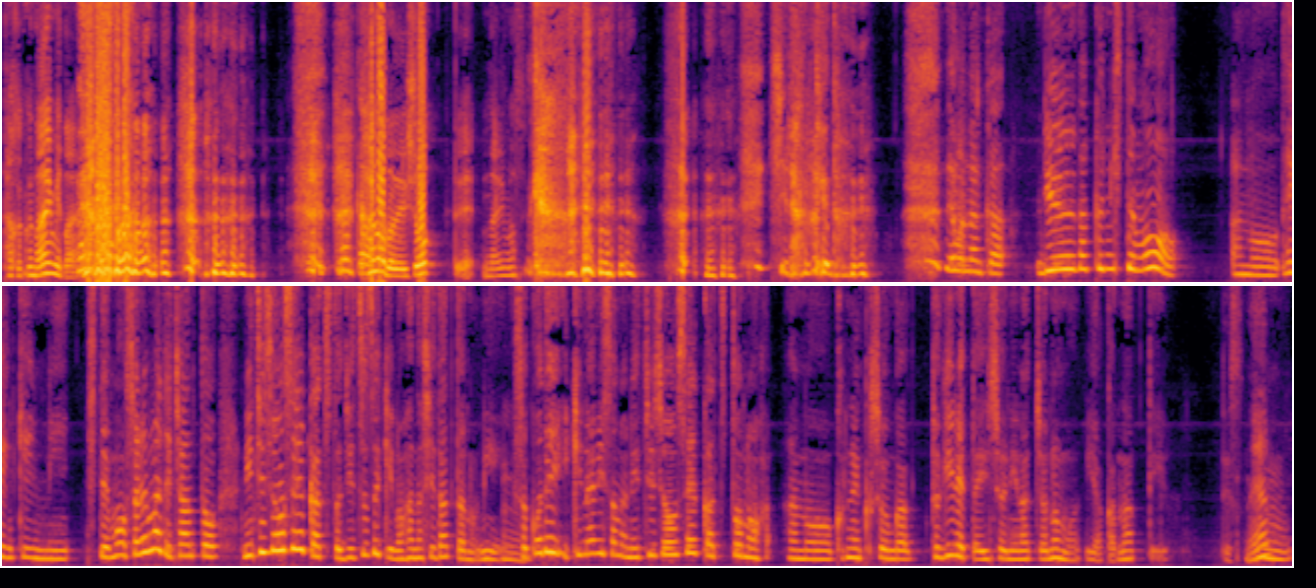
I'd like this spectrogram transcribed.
高くないみたいな。なんかカ、ナダでしょってなりますよ。知らんけど。でもなんか、留学にしても、あの、転勤にしても、それまでちゃんと日常生活と地続きの話だったのに、そこでいきなりその日常生活との、あの、コネクションが途切れた印象になっちゃうのも嫌かなっていう。ですね。うん。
